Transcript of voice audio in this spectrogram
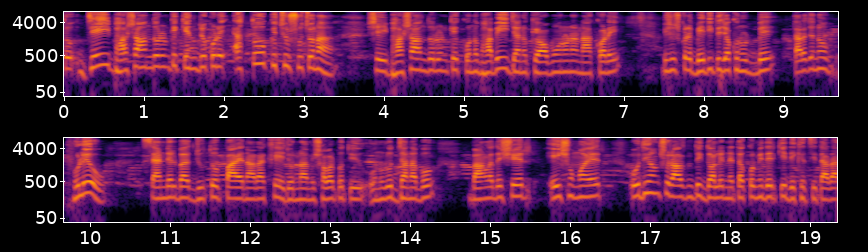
তো যেই ভাষা আন্দোলনকে কেন্দ্র করে এত কিছুর সূচনা, সেই ভাষা আন্দোলনকে কোনোভাবেই যেন কেউ অবমাননা না করে। বিশেষ করে বেদিতে যখন উঠবে তারা যেন ভুলেও স্যান্ডেল বা জুতো পায়ে না রাখে, এজন্য আমি সবার প্রতি অনুরোধ জানাব। বাংলাদেশের এই সময়ের অধিকাংশ রাজনৈতিক দলের নেতাকর্মীদেরকেই দেখেছি তারা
